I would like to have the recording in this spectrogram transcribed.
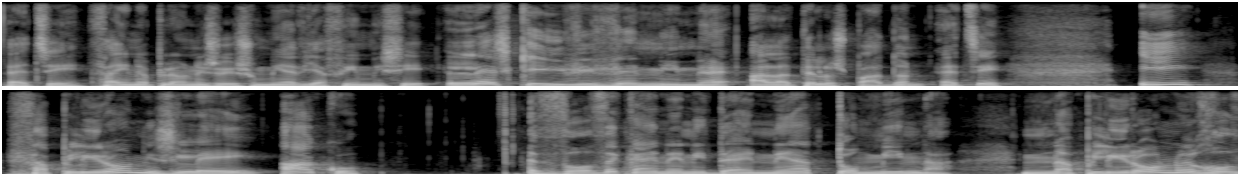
Έτσι, θα είναι πλέον η ζωή σου μια διαφήμιση. Λες και ήδη δεν είναι, αλλά τέλος πάντων, έτσι. Ή θα πληρώνεις, λέει, άκου, 12,99 το μήνα. Να πληρώνω εγώ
